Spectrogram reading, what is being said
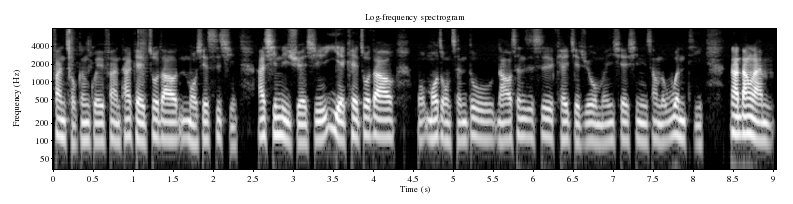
范畴跟规范，它可以做到某些事情。它心理学其实也可以做到某某种程度，然后甚至是可以解决我们一些心理上的问题。那当然，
